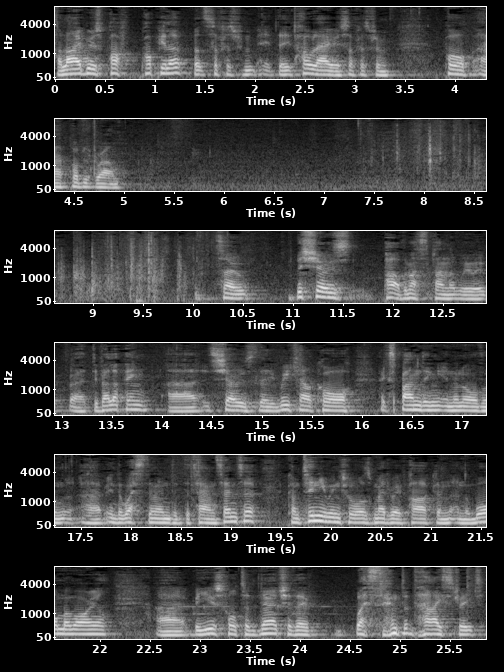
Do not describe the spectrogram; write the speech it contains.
The library is pop- popular, but suffers from, the whole area suffers from poor uh, public realm. So this shows part of the master plan that we were uh, developing. Uh, it shows the retail core expanding in the northern, uh, in the western end of the town centre, continuing towards Medway Park and, and the War Memorial. Uh, be useful to nurture the west end of the high street,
